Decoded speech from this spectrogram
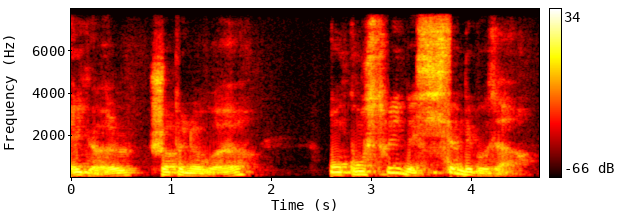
Hegel, Schopenhauer, ont construit des systèmes des beaux-arts,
